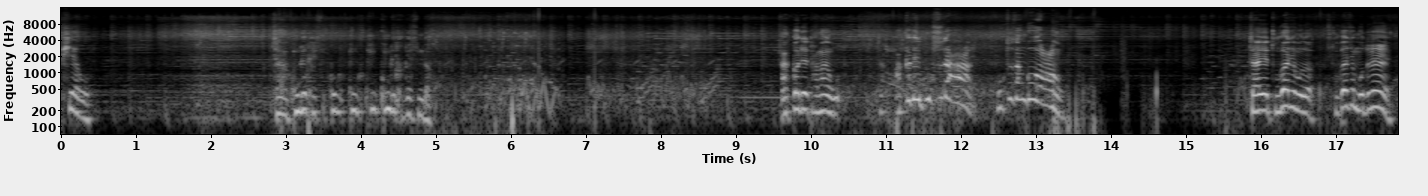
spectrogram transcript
피하고. 자, 공격했, 공, 공, 공, 공격하겠습니다. 아까 전에 당한, 오, 자, 아까 전에 복수다! 복수 성공! 자, 이제 두 가지 모드. 두 가지 모드는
